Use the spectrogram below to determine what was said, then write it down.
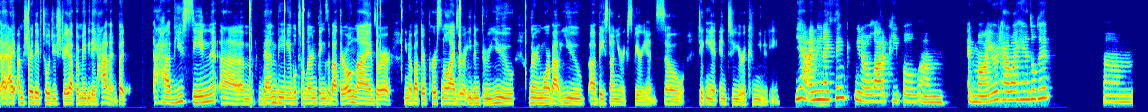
I, I'm sure they've told you straight up, or maybe they haven't. But have you seen um, them being able to learn things about their own lives or you know about their personal lives or even through you learn more about you uh, based on your experience so taking it into your community yeah i mean i think you know a lot of people um, admired how i handled it um,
